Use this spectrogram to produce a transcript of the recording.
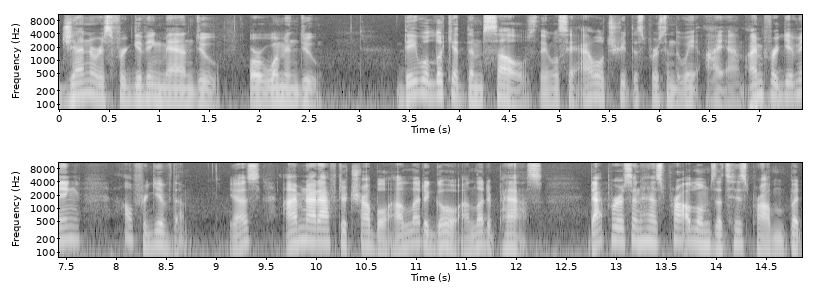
generous, forgiving man do or woman do? They will look at themselves. They will say, I will treat this person the way I am. I'm forgiving, I'll forgive them. Yes? I'm not after trouble. I'll let it go. I'll let it pass. That person has problems, that's his problem. But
